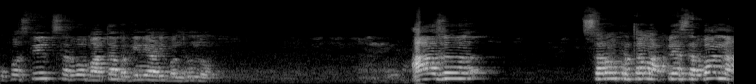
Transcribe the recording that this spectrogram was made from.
उपस्थित सर्व माता भगिनी आणि बंधूंनो आज सर्वप्रथम आपल्या सर्वांना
